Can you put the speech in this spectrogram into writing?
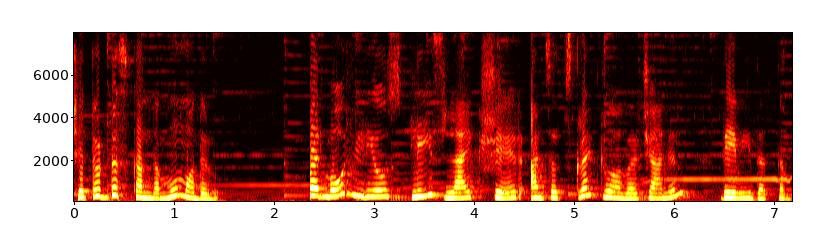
చతుర్థ స్కందము మొదలు. For more videos please like share and subscribe to our channel Devi Dattam.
